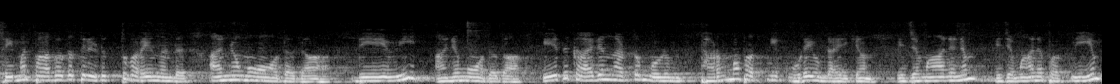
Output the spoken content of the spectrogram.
ശ്രീമദ് ഭാഗവതത്തിൽ എടുത്തു പറയുന്നുണ്ട് അനുമോദത ദേവി അനുമോദത. ഏത് കാര്യം നടത്തുമ്പോഴും ധർമ്മപത്നി കൂടെ ഉണ്ടായിരിക്കണം. യജമാനനും യജമാന പത്നിയും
